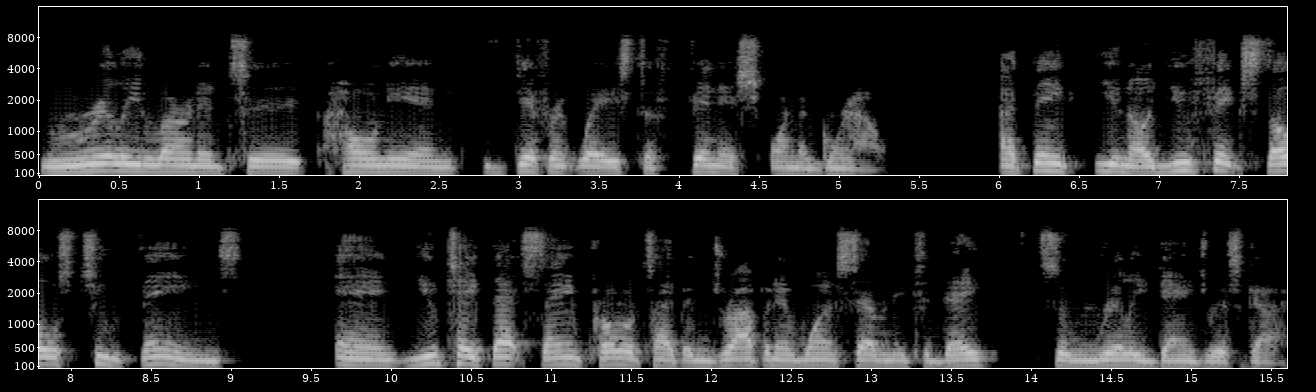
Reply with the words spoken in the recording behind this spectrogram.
really learning to hone in different ways to finish on the ground. I think, you know, you fix those two things and you take that same prototype and drop it in 170 today, it's a really dangerous guy.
